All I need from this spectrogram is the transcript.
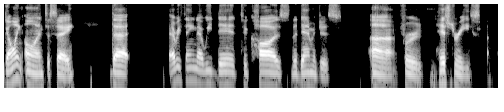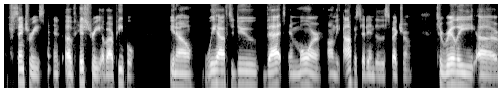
going on to say that everything that we did to cause the damages uh, for histories, centuries of history of our people, you know, we have to do that and more on the opposite end of the spectrum to really uh,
